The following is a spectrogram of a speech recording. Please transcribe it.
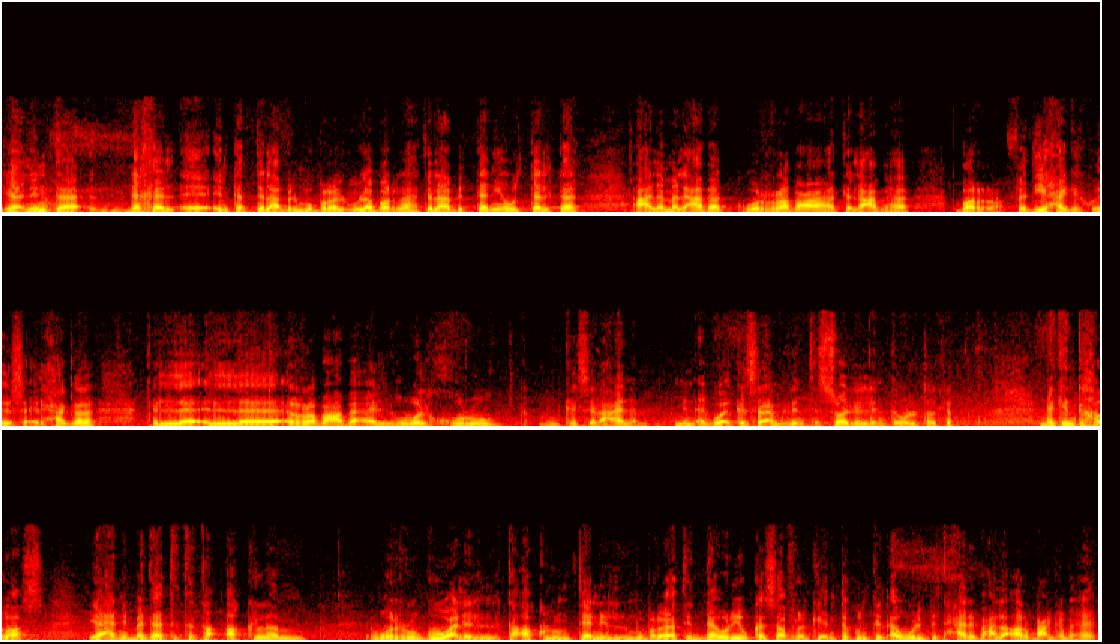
يعني انت دخل انت بتلعب المباراة الأولى بره هتلعب الثانية والثالثه على ملعبك والرابعة هتلعبها بره. فدي حاجة كويسة. الحاجة ال- ال- الرابعة بقى اللي هو الخروج من كأس العالم من أجواء كأس العالم اللي انت السؤال اللي انت قلته يا كابتن انك انت خلاص يعني بدأت تتأقلم والرجوع للتأقلم تاني للمباريات الدوري وكأس أفريقيا. أنت كنت الأول بتحارب على أربع جبهات.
